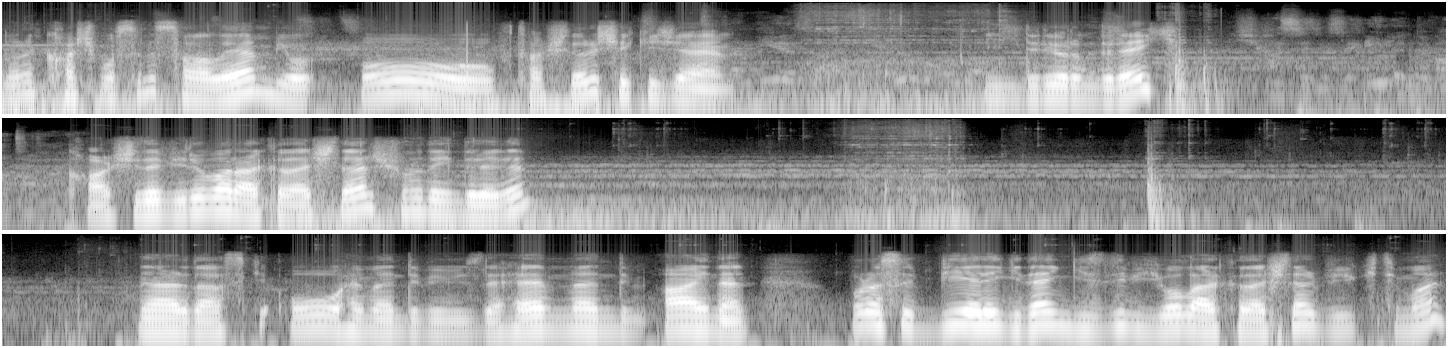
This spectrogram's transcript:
bunların kaçmasını sağlayan bir yol. Oo, bu taşları çekeceğim. İndiriyorum direkt. Karşıda biri var arkadaşlar. Şunu da indirelim. Nerede asker? Oo hemen dibimizde. Hemen dib Aynen. Burası bir yere giden gizli bir yol arkadaşlar. Büyük ihtimal.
